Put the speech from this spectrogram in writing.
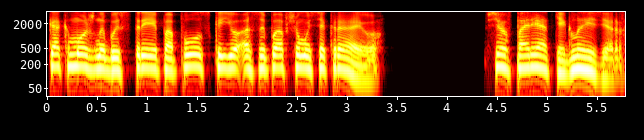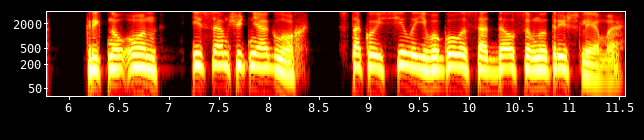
как можно быстрее пополз к ее осыпавшемуся краю. «Все в порядке, Глейзер!» — крикнул он и сам чуть не оглох. С такой силой его голос отдался внутри шлема.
